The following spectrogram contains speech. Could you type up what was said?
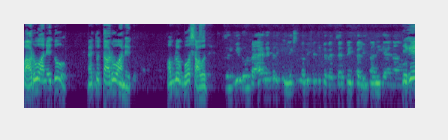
पाड़ू आने दो नहीं तो ताड़ू आने दो। हम लोग बहुत सावध हैं। तो ट्रायल लेकिन इलेक्शन कमीशन की वेबसाइट पे इसका लिखा नहीं गया नाम देखिए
